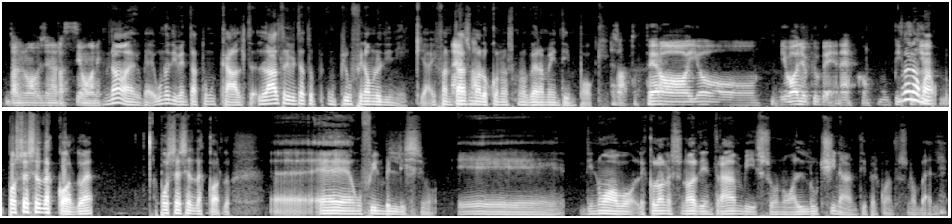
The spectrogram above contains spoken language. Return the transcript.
dalle nuove generazioni. No, eh, beh, uno è diventato un cult, l'altro è diventato un- più un fenomeno di nicchia. Il fantasma esatto. lo conoscono veramente in pochi. Esatto, però io gli voglio più bene, ecco. No, no, ma posso essere d'accordo, eh. Posso essere d'accordo. Eh, è un film bellissimo e di nuovo le colonne sonore di entrambi sono allucinanti per quanto sono belle.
